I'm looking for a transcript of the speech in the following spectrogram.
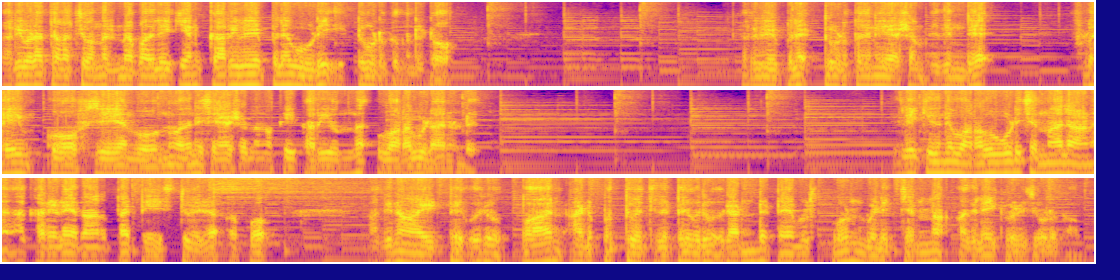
കറി ഇവിടെ തിളച്ച് വന്നിട്ടുണ്ട്. അപ്പോൾ അതിലേക്ക് ഞാൻ കറിവേപ്പില കൂടി ഇട്ട് കൊടുക്കുന്നുണ്ട് കേട്ടോ. കറിവേപ്പില ഇട്ട് കൊടുത്തതിന് ശേഷം ഇതിന്റെ ഫ്ലെയിം ഓഫ് ചെയ്യാൻ പോകുന്നു. അതിനുശേഷം നമുക്ക് ഈ കറി ഒന്ന് വറവിടാനുണ്ട്. ഇതിലേക്ക് ഇതിന്റെ വറവ് കൂടി ചെന്നാലാണ് ആ കറിയുടെ യഥാർത്ഥ ടേസ്റ്റ് വരിക. അപ്പോൾ അതിനായിട്ട് ഒരു പാൻ അടുപ്പത്ത് വെച്ചിട്ട് ഒരു രണ്ട് ടേബിൾ സ്പൂൺ വെളിച്ചെണ്ണ അതിലേക്ക് ഒഴിച്ചു കൊടുക്കാം.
